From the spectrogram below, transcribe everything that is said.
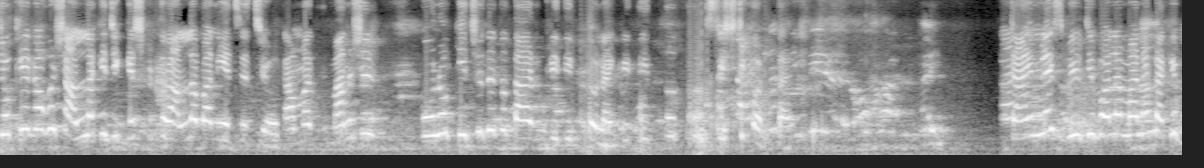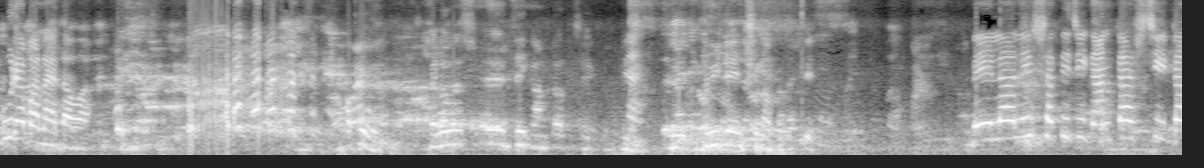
চোখের রহস্য আল্লাহকে জিজ্ঞেস করতে হবে আল্লাহ বানিয়েছে চোখ। আমার মানুষের কোনো কিছুতে তো তার কৃতিত্ব নাই কৃতিত্ব তো সৃষ্টিকর্তার। টাইমলেস বিউটি বলা মানে তাকে বুড়া বানায় দেওয়া। আপু বেলালের সাথে যে গানটা হচ্ছে দুইটা শোনাবো প্লিজ বেলালের সাথে যে গানটা আসছে এটা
